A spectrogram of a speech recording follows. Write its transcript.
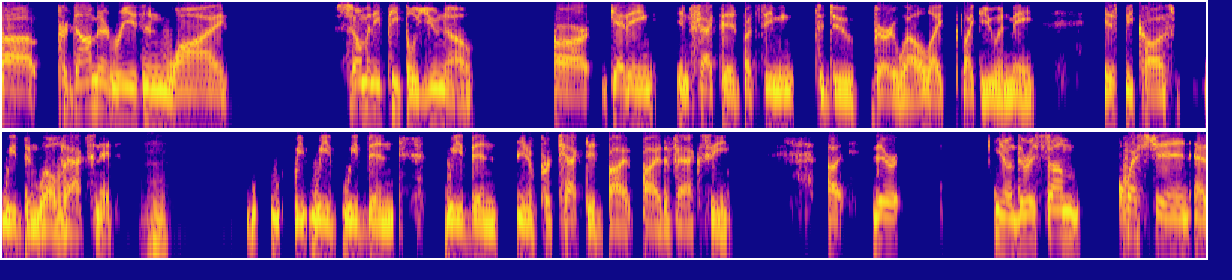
uh, predominant reason why so many people you know are getting infected but seeming to do very well, like like you and me, is because we've been well vaccinated. Mm-hmm. We, we we've been we've been you know protected by by the vaccine. Uh, there, you know, there is some question as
